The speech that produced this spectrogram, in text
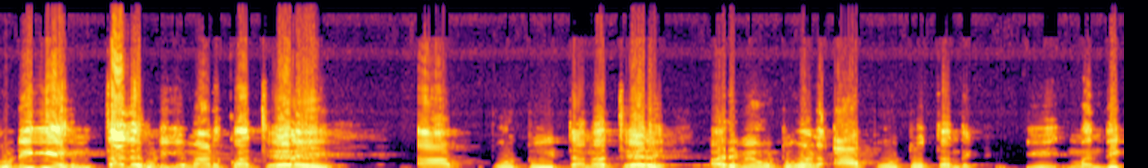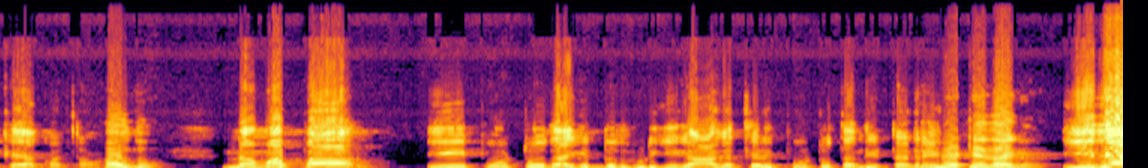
ಹುಡುಗಿ ಇಂಥದೇ ಹುಡುಗಿ ಮಾಡ್ಕೊ ಅಂತ ಹೇಳಿ ಆ ಫೋಟೋ ಇಟ್ಟಾನ ಅಂತ ಹೇಳಿ ಅರಿವಿ ಉಟ್ಕೊಂಡು ಆ ಫೋಟೋ ತಂದ ಈ ಮಂದಿ ಕೈಯಾಗ ಕೊಟ್ಟವ ಹೌದು. ನಮ್ಮಪ್ಪ ಈ ಫೋಟೋದಾಗಿದ್ದು ಹುಡುಗಿಗೆ ಆಗತ್ ಹೇಳಿ ಫೋಟೋ ತಂದಿಟ್ಟನ್ರಿ. ಪೇಟೆದಾಗ. ಇದೇ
